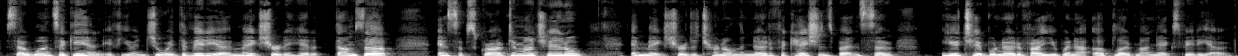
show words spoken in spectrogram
So once again, if you enjoyed the video, make sure to hit a thumbs up and subscribe to my channel and make sure to turn on the notifications button so YouTube will notify you when I upload my next video.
